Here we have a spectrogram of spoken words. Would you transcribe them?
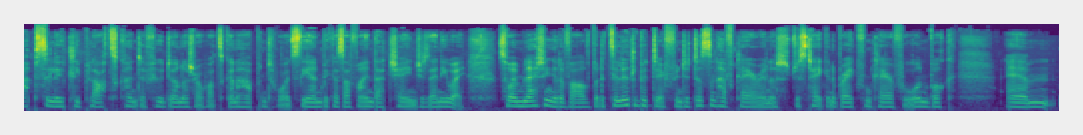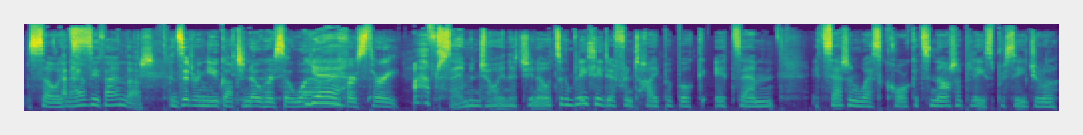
absolutely plots kind of who done it or what's going to happen towards the end because I find that changes anyway. So I'm letting it evolve, but it's a little bit different. It doesn't have Claire in it. Just taking a break from Claire for one book. Um, so it's, And how have you found that? Considering you got to know her so well in Yeah. the first three. I have to say I'm enjoying it. You know, it's a completely different type of book. It's um, it's set in West Cork. It's not a police procedural.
